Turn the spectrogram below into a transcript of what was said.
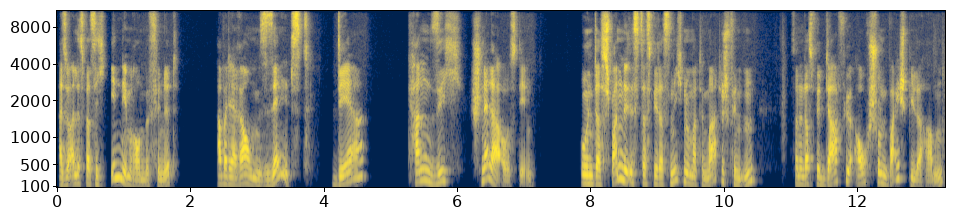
Also alles, was sich in dem Raum befindet. Aber der Raum selbst, der kann sich schneller ausdehnen. Und das Spannende ist, dass wir das nicht nur mathematisch finden, sondern dass wir dafür auch schon Beispiele haben.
